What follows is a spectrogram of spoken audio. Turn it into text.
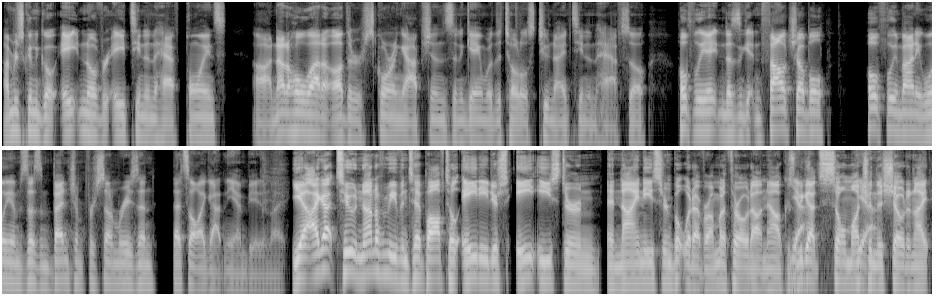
I'm just going to go Ayton over 18 and a half points. Uh, not a whole lot of other scoring options in a game where the total is 219 and a half. So hopefully Ayton doesn't get in foul trouble. Hopefully Monty Williams doesn't bench him for some reason. That's all I got in the NBA tonight. Yeah, I got two. None of them even tip off till 8, Eastern, 8 Eastern and 9 Eastern, but whatever. I'm going to throw it out now because Yeah. we got so much in the show tonight.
